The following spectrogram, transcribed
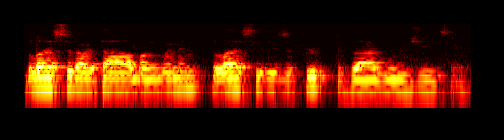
Blessed art thou among women. Blessed is the fruit of thy womb, Jesus.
